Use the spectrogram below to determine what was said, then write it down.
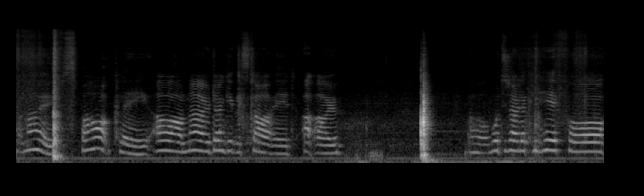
don't know, sparkly. Oh no, don't get me started. Uh-oh. Oh, what did I look in here for?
